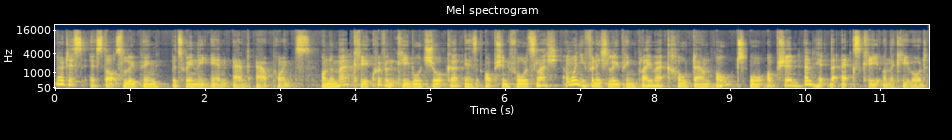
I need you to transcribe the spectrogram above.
Notice it starts looping between the in and out points. On a Mac, the equivalent keyboard shortcut is option forward slash, and when you finish looping playback, hold down alt or option and hit the X key on the keyboard.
